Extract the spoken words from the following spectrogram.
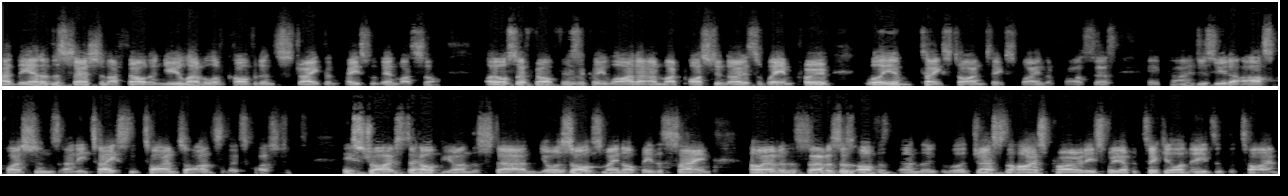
At the end of the session, I felt a new level of confidence, strength, and peace within myself. I also felt physically lighter and my posture noticeably improved. William takes time to explain the process. He encourages you to ask questions and he takes the time to answer those questions. He strives to help you understand. Your results may not be the same. However, the services offered and the, will address the highest priorities for your particular needs at the time.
